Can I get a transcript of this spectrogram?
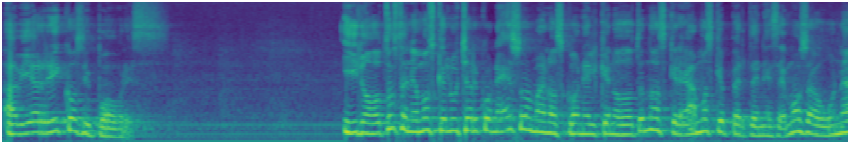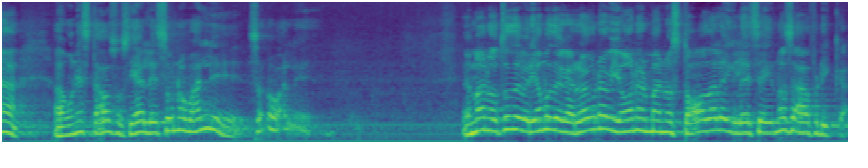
había ricos y pobres. Y nosotros tenemos que luchar con eso, hermanos, con el que nosotros nos creamos que pertenecemos a, una, a un estado social. Eso no vale, eso no vale. Hermanos, nosotros deberíamos de agarrar un avión, hermanos, toda la iglesia, irnos a África,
